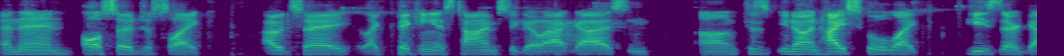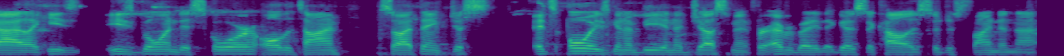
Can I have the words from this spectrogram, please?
and then also just like I would say like picking his times to go at guys, and um, because you know in high school like he's their guy, like he's he's going to score all the time. So I think just it's always going to be an adjustment for everybody that goes to college. So just finding that.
